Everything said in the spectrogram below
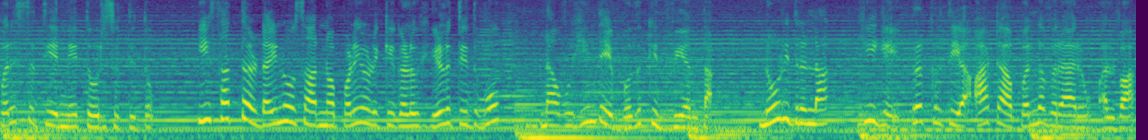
ಪರಿಸ್ಥಿತಿಯನ್ನೇ ತೋರಿಸುತ್ತಿತ್ತು. ಈ ಸತ್ತ ಡೈನೋಸಾರ್ನ ಪಳೆಯುಳಿಕೆಗಳು ಹೇಳುತ್ತಿದ್ವು, ನಾವು ಹಿಂದೆ ಬದುಕಿದ್ವಿ ಅಂತ. ನೋಡಿದ್ರಲ್ಲ, ಹೀಗೆ ಪ್ರಕೃತಿಯ ಆಟ ಬಲ್ಲವರಾರು ಅಲ್ವಾ?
